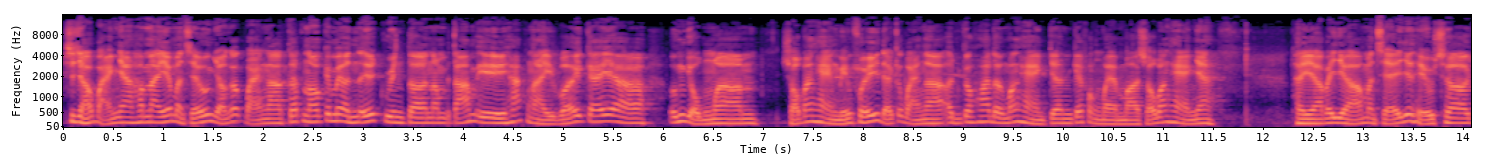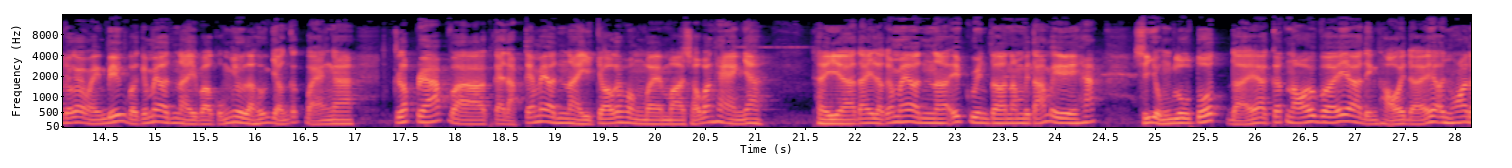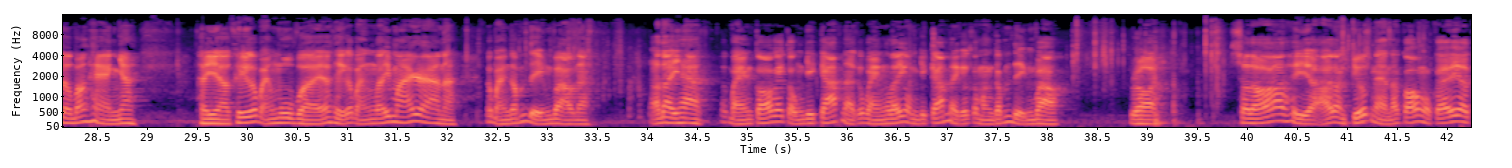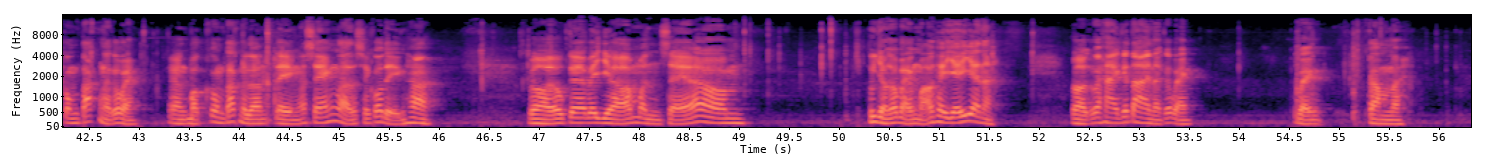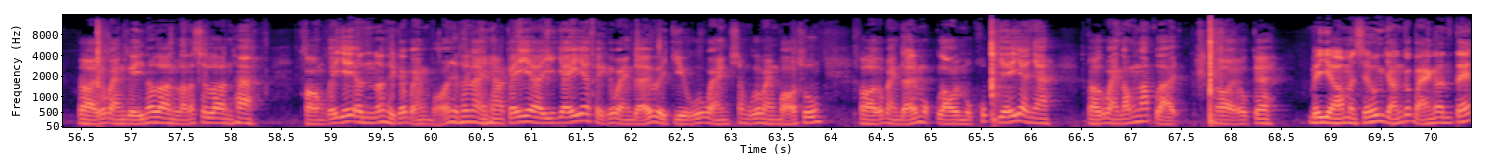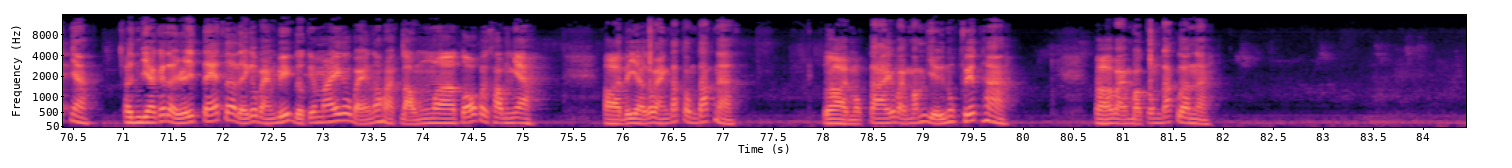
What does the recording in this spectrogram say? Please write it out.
Xin chào các bạn nha, hôm nay mình sẽ hướng dẫn các bạn à, kết nối cái máy in X Printer 58 IH này với cái à, ứng dụng à, sổ bán hàng miễn phí để các bạn in cái hóa đơn bán hàng trên cái phần mềm sổ bán hàng nha. Thì bây giờ mình sẽ giới thiệu sơ cho các bạn biết về cái máy in này và cũng như là hướng dẫn các bạn lắp ráp và cài đặt cái máy in này cho cái phần mềm sổ bán hàng nha. Thì đây là cái máy in X Printer 58 IH sử dụng Bluetooth để kết nối với điện thoại để in hóa đơn bán hàng nha thì à, khi các bạn mua về thì các bạn lấy máy ra nè các bạn gắm điện vào nè. Ở đây ha các bạn có cái cọng dây cáp nè các bạn lấy cọng dây cáp này các bạn gắm điện vào. Rồi sau đó thì ở đằng trước nè nó có một cái công tắc nè các bạn. Các bạn bật cái công tắc này lên đèn nó sáng là nó sẽ có điện ha. Rồi ok bây giờ mình sẽ um, hướng dẫn các bạn mở khay giấy ra nè. Rồi có hai cái tay nè các bạn. Các bạn cầm nè. Rồi các bạn gị nó lên là nó sẽ lên ha còn cái giấy in đó thì các bạn bỏ như thế này ha cái giấy thì các bạn để về chiều của các bạn xong rồi các bạn bỏ xuống rồi các bạn để một lồi một khúc giấy ra nha rồi các bạn đóng nắp lại rồi ok bây giờ mình sẽ hướng dẫn các bạn in test nha in ra cái tờ giấy test đó để các bạn biết được cái máy các bạn nó hoạt động tốt hay không nha rồi bây giờ các bạn tắt công tắc nè rồi một tay các bạn bấm giữ nút fit ha rồi các bạn bật công tắc lên nè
